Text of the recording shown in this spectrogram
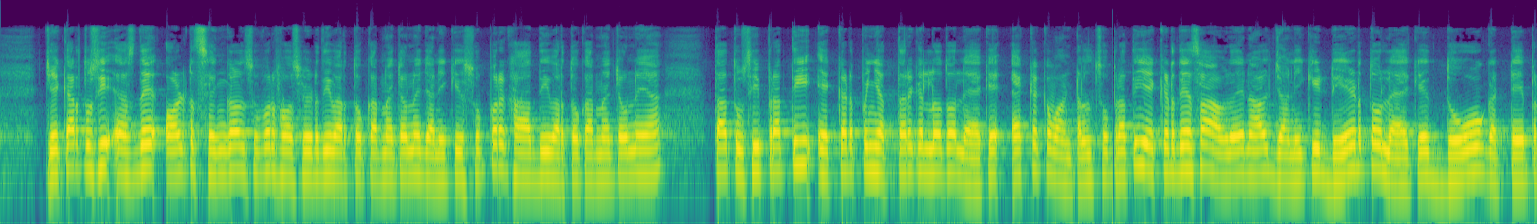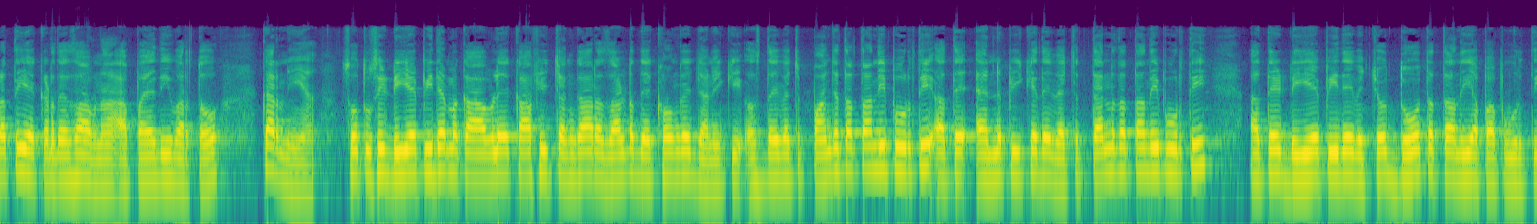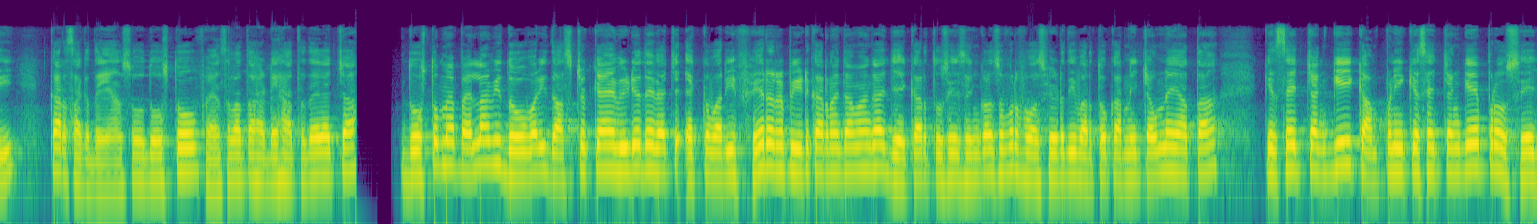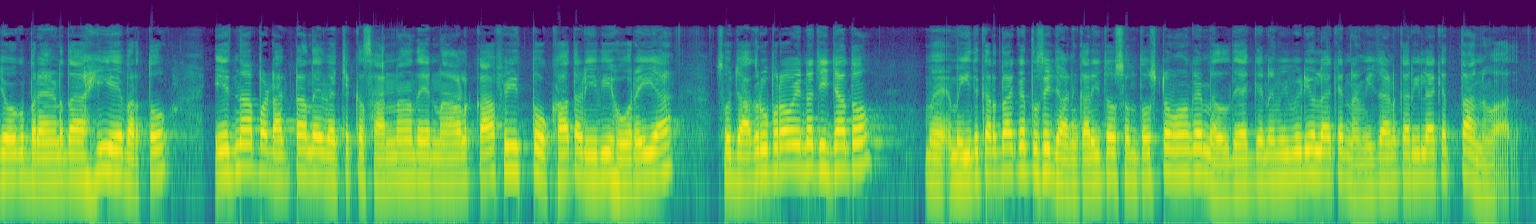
ਜੇਕਰ ਤੁਸੀਂ ਇਸ ਦੇ ਉਲਟ ਸਿੰਗਲ ਸੁਪਰ ਫਾਸਫੇਟ ਦੀ ਵਰਤੋਂ ਕਰਨਾ ਚਾਹੁੰਦੇ ਯਾਨੀ ਕਿ ਸੁਪਰ ਖਾਦ ਦੀ ਵਰਤੋਂ ਕਰਨਾ ਚਾਹੁੰਦੇ ਆ, ਤਾਂ ਤੁਸੀਂ ਪ੍ਰਤੀ ਏਕੜ 75 ਕਿਲੋ ਤੋਂ ਲੈ ਕੇ 1 ਕੁਆਂਟਲ ਸੋ, ਪ੍ਰਤੀ ਏਕੜ ਦੇ ਹਿਸਾਬ ਦੇ ਨਾਲ, ਯਾਨੀ ਕਿ 1.5 ਤੋਂ ਲੈ ਕੇ 2 ਗੱਟੇ ਪ੍ਰਤੀ ਏਕੜ ਦੇ ਹਿਸਾਬ ਨਾਲ ਆਪਾਂ ਇਹਦੀ ਵਰਤੋਂ ਕਰਨੀ ਆ। ਸੋ ਤੁਸੀਂ ਡੀਏਪੀ ਦੇ ਮੁਕਾਬਲੇ ਕਾਫੀ ਚੰਗਾ ਰਿਜ਼ਲਟ ਦੇਖੋਗੇ, ਯਾਨੀ ਕਿ ਉਸ ਦੇ ਵਿੱਚ 5 ਤੱਤਾਂ ਦੀ ਪੂਰਤੀ ਅਤੇ ਐਨਪੀਕੇ ਦੇ ਵਿੱਚ 3 ਤੱਤਾਂ ਦੀ ਪੂਰਤੀ। ਅਤੇ ਡੀਏਪੀ ਦੇ ਵਿੱਚੋਂ ਦੋ ਤੱਤਾਂ ਦੀ ਆਪਾਂ ਪੂਰਤੀ ਕਰ ਸਕਦੇ ਹਾਂ। ਸੋ ਦੋਸਤੋ, ਫੈਸਲਾ ਤੁਹਾਡੇ ਹੱਥ ਦੇ ਵਿੱਚ ਆ। ਦੋਸਤੋ, ਮੈਂ ਪਹਿਲਾਂ ਵੀ ਦੋ ਵਾਰੀ ਦੱਸ ਚੁੱਕਿਆ ਹਾਂ, ਵੀਡੀਓ ਦੇ ਵਿੱਚ ਇੱਕ ਵਾਰੀ ਫਿਰ ਰਿਪੀਟ ਕਰਨਾ ਚਾਹਾਂਗਾ। ਜੇਕਰ ਤੁਸੀਂ ਸਿੰਗਲ ਸੁਪਰ ਫਾਸਫੇਟ ਦੀ ਵਰਤੋਂ ਕਰਨੀ ਚਾਹੁੰਦੇ ਆ, ਤਾਂ ਕਿਸੇ ਚੰਗੀ ਕੰਪਨੀ ਕਿਸੇ ਚੰਗੇ ਭਰੋਸੇਯੋਗ ਬ੍ਰਾਂਡ ਦਾ ਹੀ ਇਹ ਵਰਤੋ। ਇਹਨਾਂ ਪ੍ਰੋਡਕਟਾਂ ਦੇ ਵਿੱਚ ਕਿਸਾਨਾਂ ਦੇ ਨਾਲ ਕਾਫੀ ਧੋਖਾਧੜੀ ਵੀ ਹੋ ਰਹੀ ਆ। ਸੋ ਜਾਗਰੂਕ ਰਹੋ ਇਹਨਾਂ ਚੀਜ਼ਾਂ ਤੋਂ। ਮੈਂ ਉਮੀਦ ਕਰਦਾ ਕਿ ਤੁਸੀਂ ਜਾਣਕਾਰੀ ਤੋਂ ਸੰਤੁਸ਼ਟ ਹੋਵੋਗੇ। ਮਿਲਦੇ ਅੱਗੇ ਨਵੀਂ ਵੀਡੀਓ ਲੈ ਕੇ, ਨਵੀਂ ਜਾਣਕਾਰੀ ਲੈ ਕੇ। ਧੰਨਵਾਦ।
